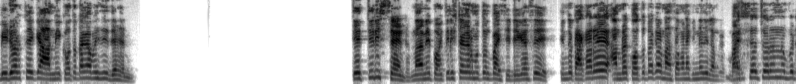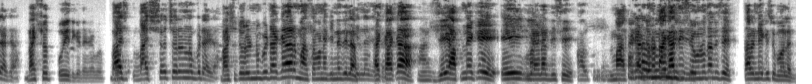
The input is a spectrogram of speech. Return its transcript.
ভিডিওর থেকে আমি কত টাকা পেয়েছি দেখেন তেত্রিশ সেন্ট মানে আমি পঁয়ত্রিশ টাকার মতন পাইছি ঠিক আছে? কিন্তু কাকারে আমরা কত টাকার মাছ মানে কিনে দিলাম? বাইশশো চুরানব্বই টাকা। বাইশশো ওই দিকে টাকা বাইশ- বাইশশো চুরানব্বই টাকা। বাইশশো চৌরানব্বই টাকার মাছ মানে কিনে দিলাম। আর কাকা হ্যাঁ। যে আপনাকে এই ইয়াটা দিছে টাকা দিছে। অনুদান দিছে তার নিয়ে কিছু বলেন।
